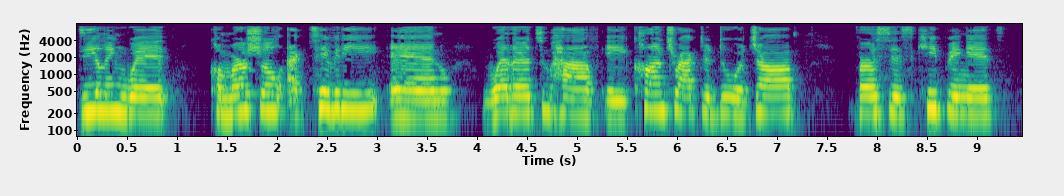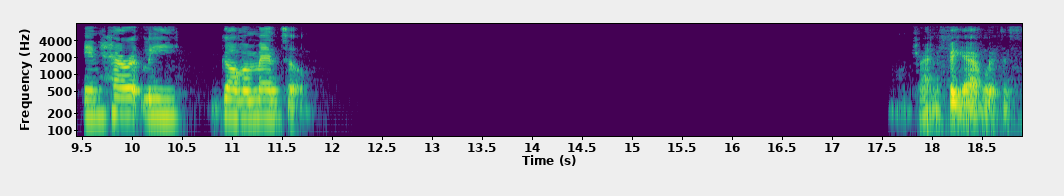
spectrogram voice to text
dealing with commercial activity and whether to have a contractor do a job versus keeping it inherently governmental. I'm trying to figure out what this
